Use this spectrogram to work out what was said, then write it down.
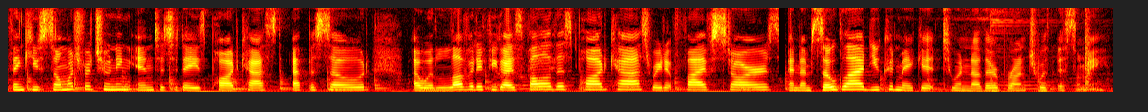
Thank you so much for tuning in to today's podcast episode. I would love it if you guys follow this podcast, rate it five stars, and I'm so glad you could make it to another brunch with Isome.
